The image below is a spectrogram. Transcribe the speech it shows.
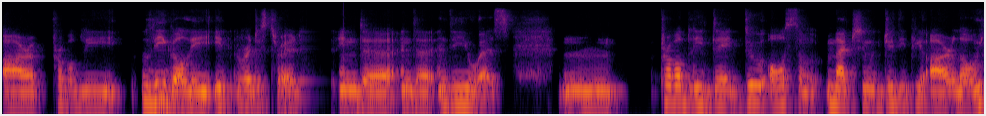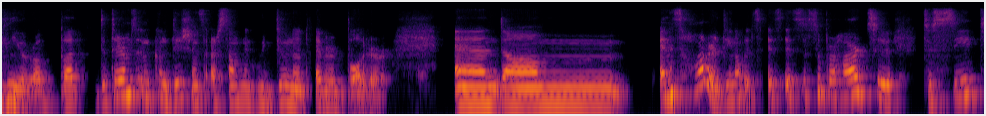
are probably legally registered in the in the in the US. Mm, probably they do also matching with GDPR law in Europe, but the terms and conditions are something we do not ever bother. And um, and it's hard you know it's it's, it's super hard to to sit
